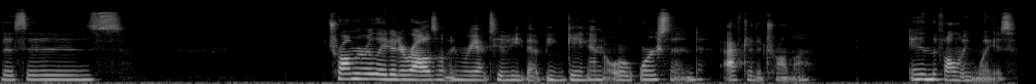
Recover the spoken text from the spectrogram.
This is trauma related arousal and reactivity that began or worsened after the trauma in the following ways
